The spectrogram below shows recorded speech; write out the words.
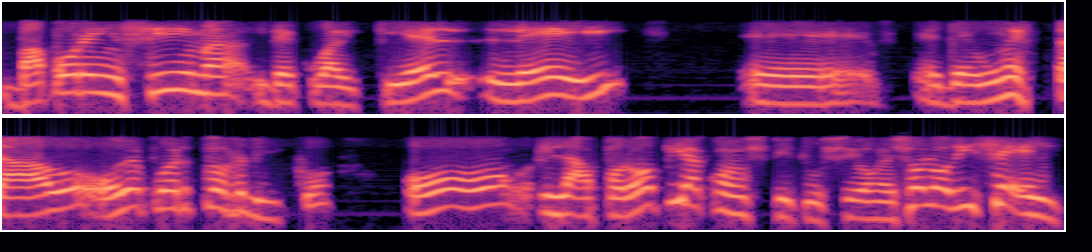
va por encima de cualquier ley eh, de un Estado o de Puerto Rico o la propia Constitución. Eso lo dice el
